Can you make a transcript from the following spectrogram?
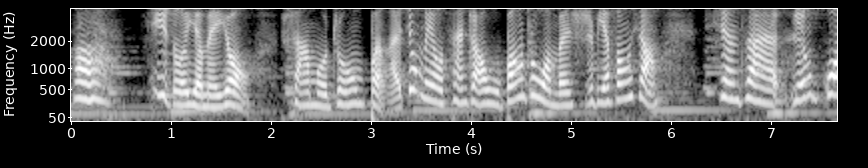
啊，记得也没用。沙漠中本来就没有参照物帮助我们识别方向，现在连光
